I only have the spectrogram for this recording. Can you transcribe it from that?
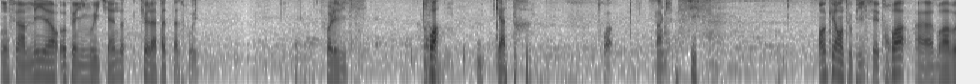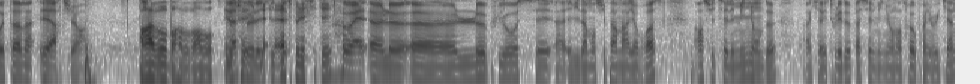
ont fait un meilleur opening weekend que La Patte Patrouille? Il faut aller vite. 3. 4. 5. 6. Encore en tout pile, c'est 3. bravo Tom et Arthur. Bravo, bravo, bravo. Et là, Donc, je peux c'est- les là, citer. là, tu peux les citer. Ouais, euh, le, euh, le plus haut, c'est euh, évidemment Super Mario Bros. Ensuite, c'est les Minions 2, euh, qui avaient tous les deux passé le million d'entrées au premier week-end.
